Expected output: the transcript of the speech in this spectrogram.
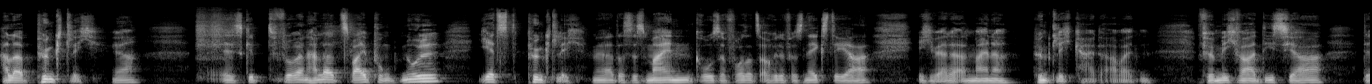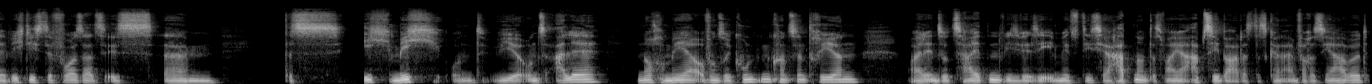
Haller pünktlich, ja. Es gibt Florian Haller 2.0, jetzt pünktlich. Ja, das ist mein großer Vorsatz auch wieder fürs nächste Jahr. Ich werde an meiner Pünktlichkeit arbeiten. Für mich war dies Jahr der wichtigste Vorsatz ist, ähm, dass ich mich und wir uns alle noch mehr auf unsere Kunden konzentrieren, weil in so Zeiten, wie wir sie eben jetzt dieses Jahr hatten, und das war ja absehbar, dass das kein einfaches Jahr wird,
